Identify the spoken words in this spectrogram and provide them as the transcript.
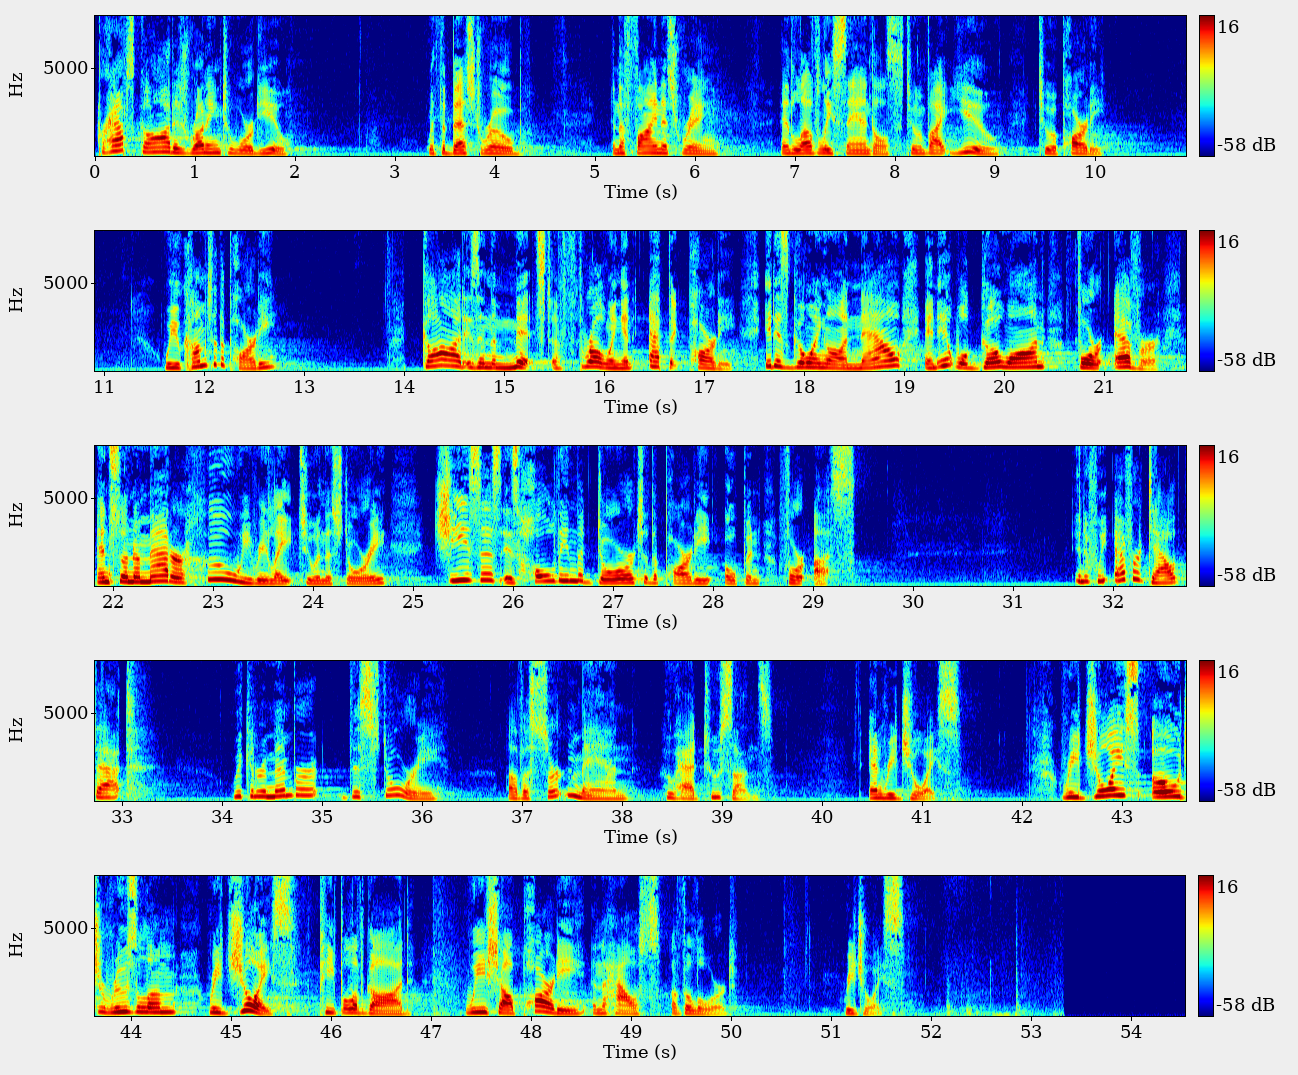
Perhaps God is running toward you with the best robe and the finest ring and lovely sandals to invite you to a party. Will you come to the party? God is in the midst of throwing an epic party. It is going on now and it will go on forever. And so, no matter who we relate to in the story, Jesus is holding the door to the party open for us. And if we ever doubt that, we can remember this story of a certain man who had two sons and rejoice. Rejoice, O Jerusalem, rejoice, people of God. We shall party in the house of the Lord. Rejoice.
